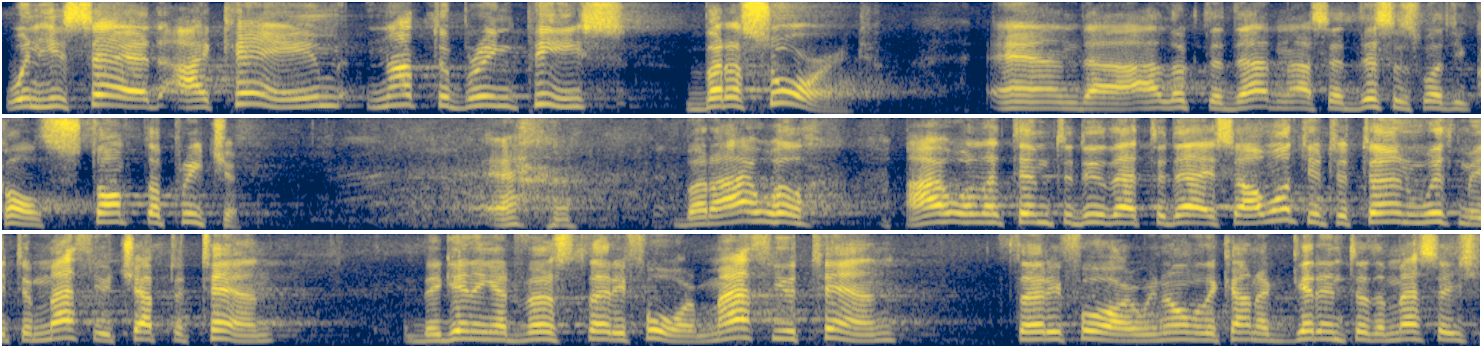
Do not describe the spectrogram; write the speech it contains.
when he said, I came not to bring peace, but a sword. And uh, I looked at that and I said, This is what you call stomp the preacher. but I will, I will attempt to do that today. So I want you to turn with me to Matthew chapter 10, beginning at verse 34. Matthew 10, 34. We normally kind of get into the message,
